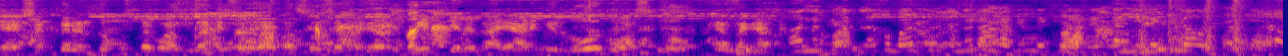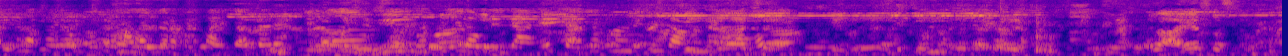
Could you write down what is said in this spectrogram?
जयशंकर यांचं पुस्तक वाचलं. मी स्वतः आता सोशल मीडियावर ट्विट केलेलं आहे आणि मी रोज वाचतो या सगळ्या. त्यांनी देखील अ, पुस्तक वाचनाच्या या उपक्रमाला जर आपण पाहिलं तर अ, जी पुस्तके लावलेली आहेत त्याच्याकडून देखील जाणून घेणार आहोत. आयएस असतो हा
